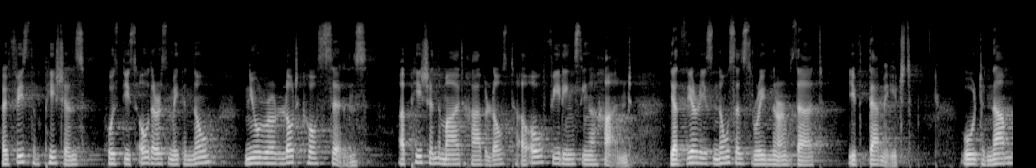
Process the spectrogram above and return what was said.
he faced patients whose disorders made no neurological sense. A patient might have lost all feelings in a hand, yet there is no sensory nerve that, if damaged, would numb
